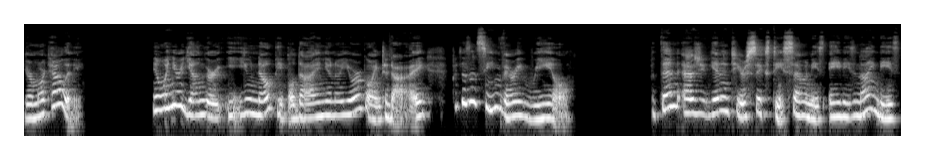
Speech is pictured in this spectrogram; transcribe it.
your mortality. You know, when you're younger, you know people die and you know you're going to die, but it doesn't seem very real. But then as you get into your 60s, 70s, 80s, 90s,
